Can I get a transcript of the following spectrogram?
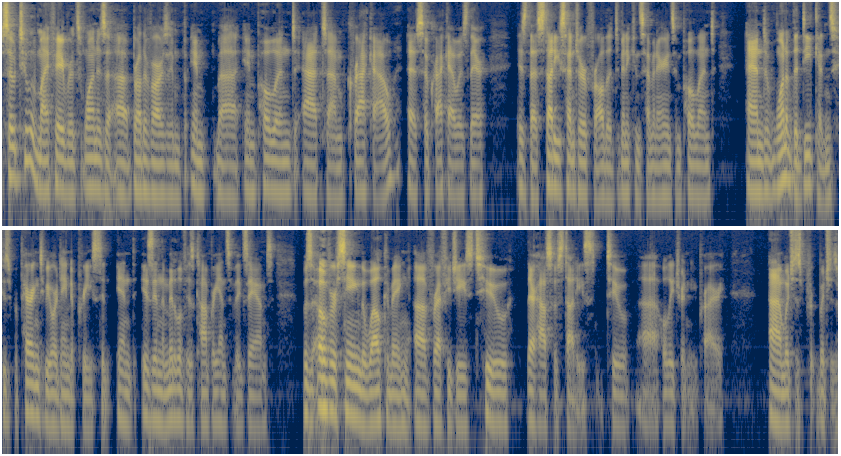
So two of my favorites. One is a, a brother of ours in in uh, in Poland at um, Krakow. Uh, so Krakow is there is the study center for all the Dominican seminarians in Poland. And one of the deacons who's preparing to be ordained a priest and, and is in the middle of his comprehensive exams was overseeing the welcoming of refugees to their house of studies to uh, Holy Trinity Priory, um, which is which is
